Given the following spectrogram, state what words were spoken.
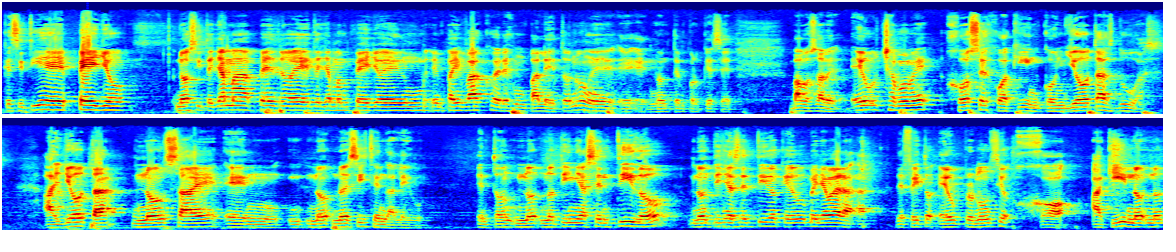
que si ti é pello, no, si te llama Pedro e te llaman pello en, en País Vasco eres un paleto, non? É, é, non ten por que ser. Vamos a ver, eu chamome José Joaquín con yotas dúas. A yota non sae en non, non existe en galego. Entón non, non tiña sentido, non tiña sentido que eu me llamara De feito, eu pronuncio jo. Aquí non, non,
